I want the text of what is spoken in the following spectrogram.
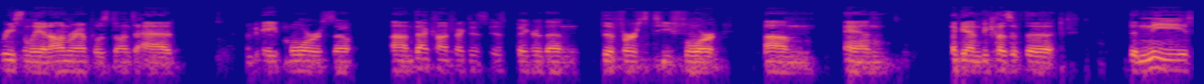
recently, an on-ramp was done to add eight more. So um, that contract is, is bigger than the first T4. Um, and again, because of the, the need,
